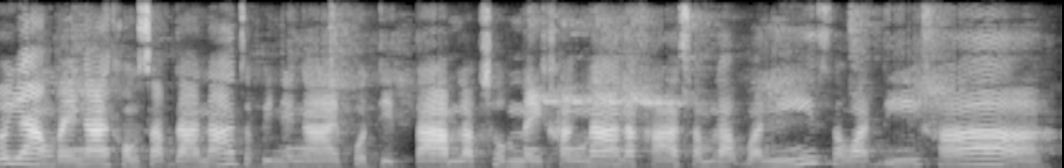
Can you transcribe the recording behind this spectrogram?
ตัวอย่างใบงานของสัปดาห์หน้าจะเป็นยังไงโปรดติดตามรับชมในครั้งหน้านะคะสำหรับวันนี้ สวัสดีค่ะ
